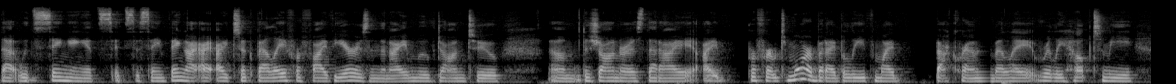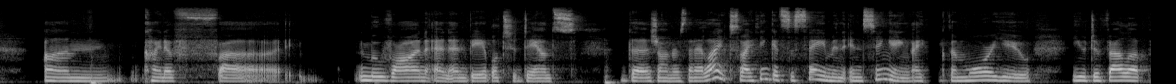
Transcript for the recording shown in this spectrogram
that with singing, it's it's the same thing. I, I, I took ballet for five years, and then I moved on to um, the genres that I I preferred more. But I believe my background ballet really helped me um, kind of uh, move on and and be able to dance the genres that I liked. So I think it's the same in in singing. I think the more you you develop,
